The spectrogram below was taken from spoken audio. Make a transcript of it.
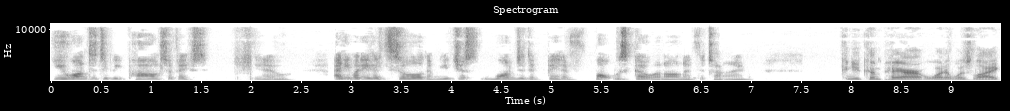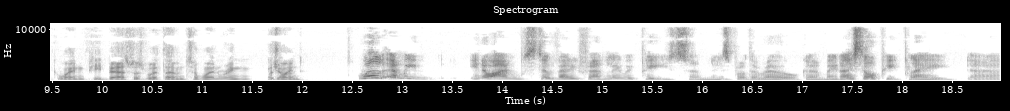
you wanted to be part of it, you know. Anybody that saw them, you just wanted a bit of what was going on at the time. Can you compare what it was like when Pete Best was with them to when Ringo joined? Well, I mean, you know, I'm still very friendly with Pete and his brother Roag. I mean, I saw Pete play uh,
